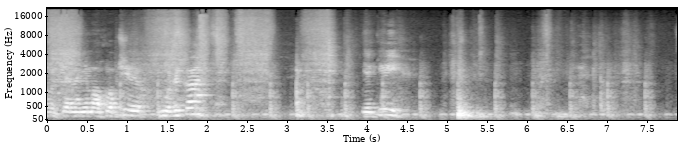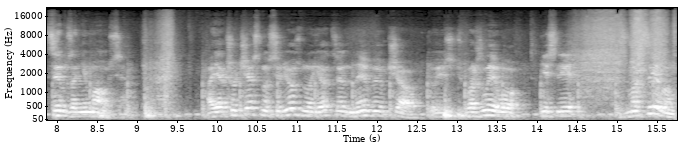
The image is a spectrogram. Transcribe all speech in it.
Ну, От я нанімав хлопчика, мужика, який цим займався. А якщо чесно, серйозно, я це не вивчав. Тобто важливо, якщо з масивом,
